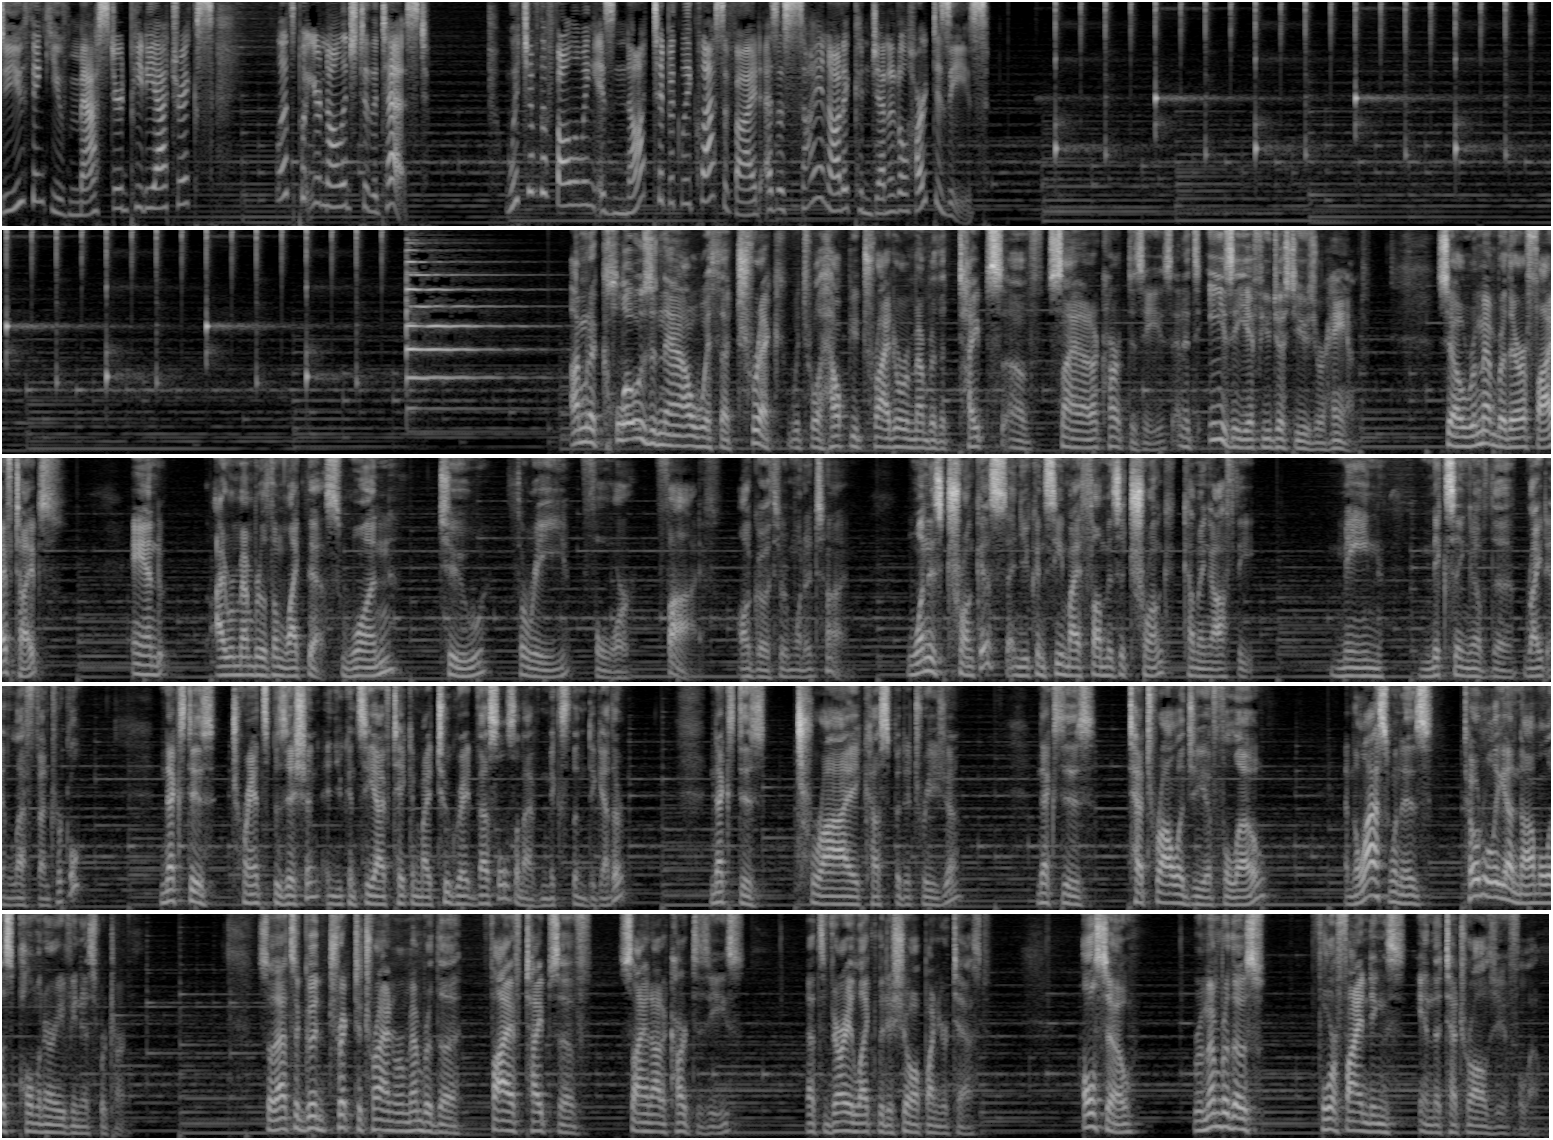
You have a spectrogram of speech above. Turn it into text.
Do you think you've mastered pediatrics? Let's put your knowledge to the test. Which of the following is not typically classified as a cyanotic congenital heart disease? I'm going to close now with a trick which will help you try to remember the types of cyanotic heart disease, and it's easy if you just use your hand. So remember, there are five types, and I remember them like this. One, two, three, four, five. I'll go through them one at a time. One is truncus, and you can see my thumb is a trunk coming off the main mixing of the right and left ventricle. Next is transposition, and you can see I've taken my two great vessels and I've mixed them together. Next is tricuspid atresia. Next is tetralogy of Fallot. And the last one is totally anomalous pulmonary venous return. So that's a good trick to try and remember the five types of cyanotic heart disease. That's very likely to show up on your test. Also, remember those four findings in the tetralogy of Fallot.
